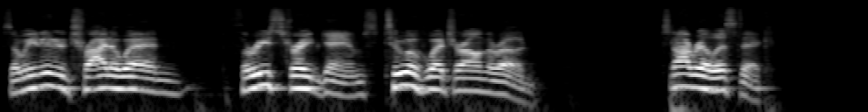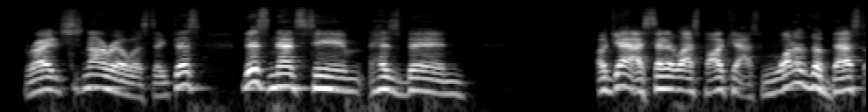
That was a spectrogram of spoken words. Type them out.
So we need to try to win three straight games, two of which are on the road. It's not realistic right? It's just not realistic. This this Nets team has been again, I said it last podcast, one of the best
